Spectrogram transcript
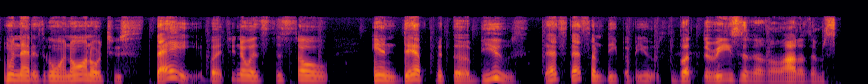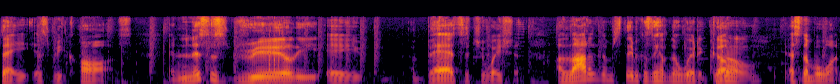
when that is going on or to stay. But you know, it's just so in depth with the abuse. That's that's some deep abuse. But the reason that a lot of them stay is because, and this is really a, a bad situation. A lot of them stay because they have nowhere to go. Go. That's number one.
